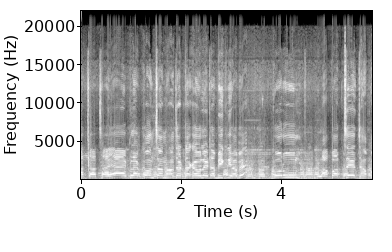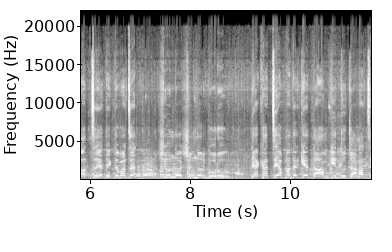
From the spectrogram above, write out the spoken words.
আচ্ছা আচ্ছা এক লাখ পঞ্চান্ন হাজার টাকা হলে এটা বিক্রি হবে। গরু লাপাচ্ছে ঝাপাচ্ছে দেখতে পাচ্ছেন? সুন্দর সুন্দর গরু। দেখাচ্ছি আপনাদেরকে দাম কিন্তু জানাচ্ছি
